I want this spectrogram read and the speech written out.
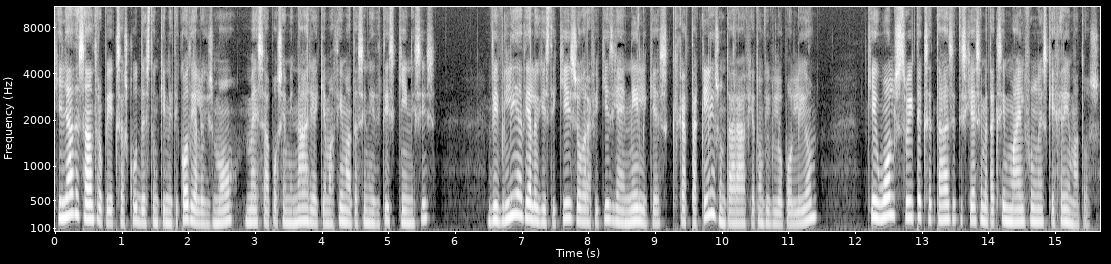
Χιλιάδες άνθρωποι εξασκούνται στον κινητικό διαλογισμό μέσα από σεμινάρια και μαθήματα συνειδητής κίνησης. Βιβλία διαλογιστικής ζωγραφικής για ενήλικες κατακλείζουν τα ράφια των βιβλιοπολίων και η Wall Street εξετάζει τη σχέση μεταξύ mindfulness και χρήματος.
